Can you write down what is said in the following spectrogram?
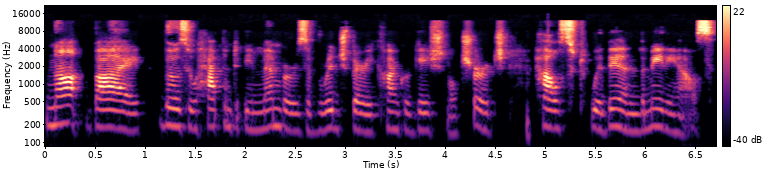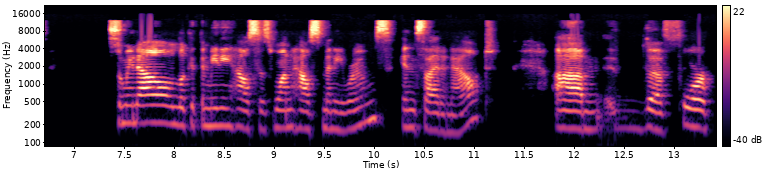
not by those who happen to be members of Ridgebury Congregational Church housed within the meeting house. So we now look at the meeting house as one house, many rooms, inside and out. Um, the four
